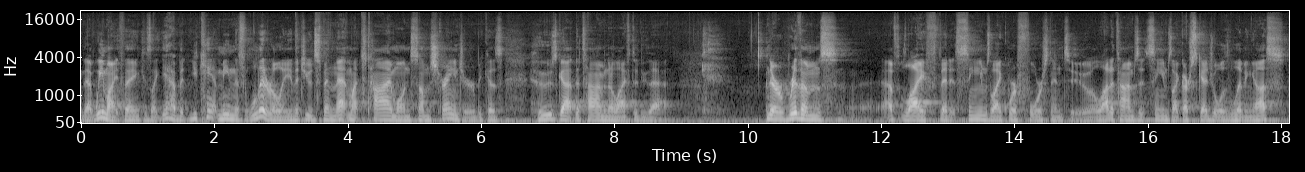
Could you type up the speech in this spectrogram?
that we might think is like, yeah, but you can't mean this literally that you would spend that much time on some stranger because who's got the time in their life to do that? There are rhythms of life that it seems like we're forced into. A lot of times it seems like our schedule is living us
